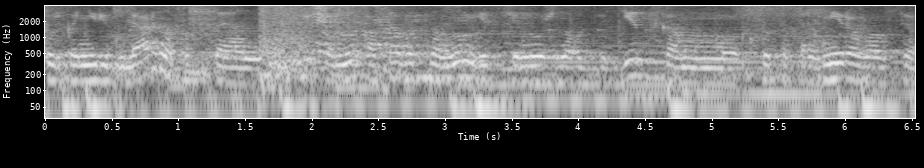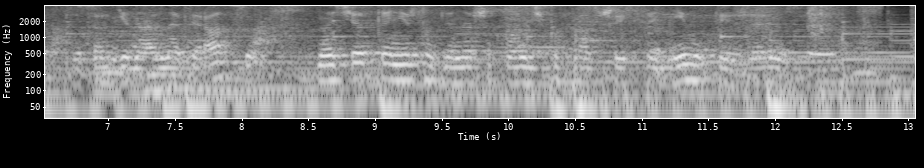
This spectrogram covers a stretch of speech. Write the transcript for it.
только не регулярно, постоянно, только ну, когда в основном, если нужно вот деткам, кто-то травмировался, кто-то где на, на операцию. Ну а сейчас, конечно, для наших мальчиков раз в 60 дней мы приезжаем и сдаем.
